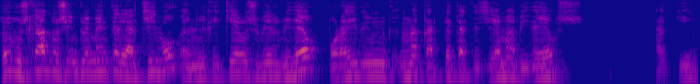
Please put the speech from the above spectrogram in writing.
Estoy buscando simplemente el archivo en el que quiero subir el video. Por ahí vi una carpeta que se llama videos. Aquí.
